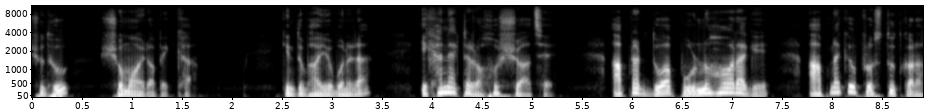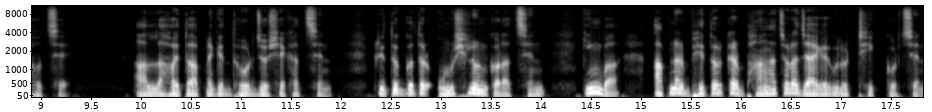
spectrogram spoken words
শুধু সময়ের অপেক্ষা। কিন্তু ভাই বোনেরা, এখানে একটা রহস্য আছে। আপনার দোয়া পূর্ণ হওয়ার আগে আপনাকেও প্রস্তুত করা হচ্ছে। আল্লাহ হয়তো আপনাকে ধৈর্য শেখাচ্ছেন, কৃতজ্ঞতার অনুশীলন করাচ্ছেন, কিংবা আপনার ভেতরকার ভাঙাচড়া জায়গাগুলো ঠিক করছেন।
